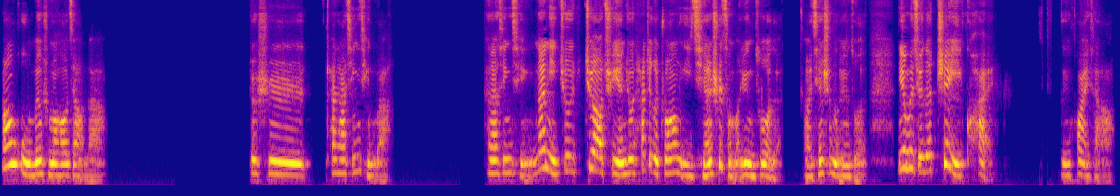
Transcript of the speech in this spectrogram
庄股没有什么好讲的，就是看他心情吧，看他心情。那你就就要去研究他这个庄以前是怎么运作的啊？以前是怎么运作的？你有没有觉得这一块？给你画一下啊。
